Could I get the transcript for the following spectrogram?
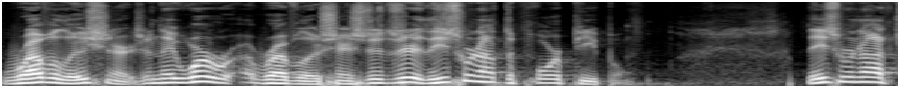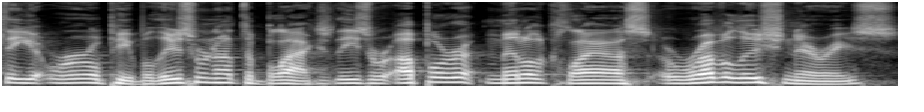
revolutionaries? And they were revolutionaries. These were not the poor people. These were not the rural people. These were not the blacks. These were upper middle class revolutionaries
